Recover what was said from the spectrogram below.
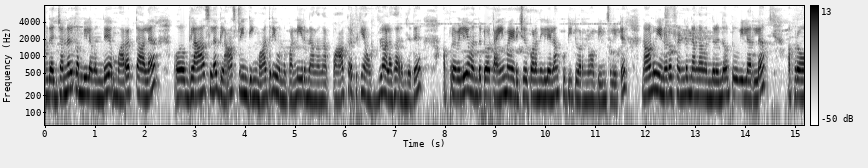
அந்த ஜன்னல் கம்பியில் வந்து மரத்தால் ஒரு கிளாஸில் கிளாஸ் பெயிண்டிங் மாதிரி ஒன்று பண்ணியிருந்தாங்கங்க. பார்க்குறதுக்கே அவ்வளோ அழகாக இருந்தது. இருந்தது. அப்புறம் வெளியே வந்துட்டோம். டைம் ஆகிடுச்சு குழந்தைகளெல்லாம் கூட்டிகிட்டு வரணும் அப்படின்னு சொல்லிட்டு நானும் என்னோடய ஃப்ரெண்டும் தாங்க வந்திருந்தோம் டூ வீலரில் அப்புறம்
